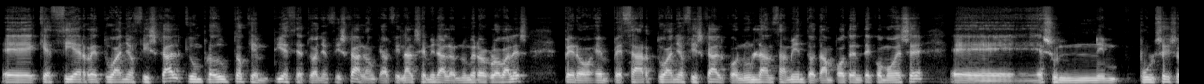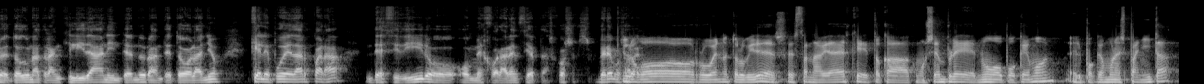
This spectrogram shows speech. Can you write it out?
eh, que cierre tu año fiscal que un producto que empiece tu año fiscal, aunque al final se miran los números globales, pero empezar tu año fiscal con un lanzamiento tan potente como ese eh, es un impulso y sobre todo una tranquilidad a Nintendo durante todo el año que le puede dar para decidir o, mejorar en ciertas cosas. Veremos. Y luego, Rubén, no te olvides, estas navidades que toca, como siempre, nuevo Pokémon, el Pokémon Españita,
